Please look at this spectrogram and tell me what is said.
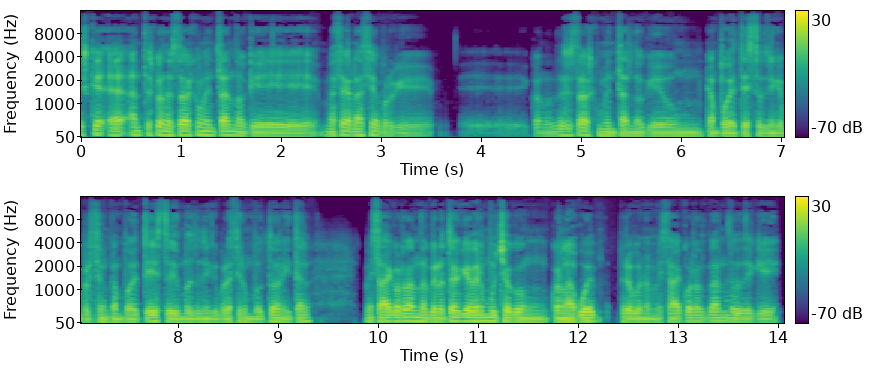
es que eh, antes cuando estabas comentando que me hace gracia porque eh, cuando antes estabas comentando que un campo de texto tiene que parecer un campo de texto y un botón tiene que parecer un botón y tal, me estaba acordando que no tengo que ver mucho con, con la web, pero bueno, me estaba acordando de que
